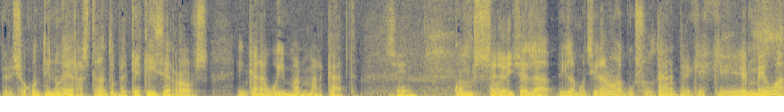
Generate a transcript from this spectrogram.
però això continua arrastrant-ho perquè aquells errors encara avui m'han marcat Sí. com Però solta això la... I la motxilla no la puc soltar perquè és que és meua,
